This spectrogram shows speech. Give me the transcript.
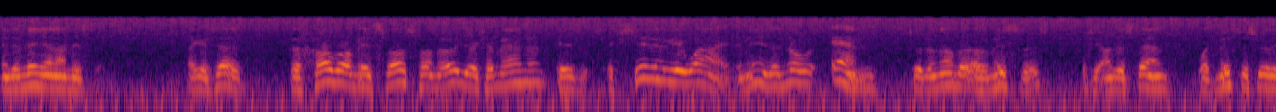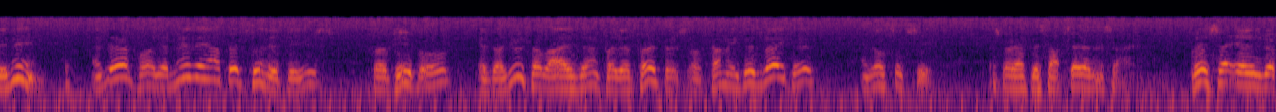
in the Minyan HaMitzvah. Like it says, the Chava Mitzvahs Hono, your commandment is exceedingly wide. It means there's no end to the number of mitzvahs if you understand what mitzvahs really mean. And therefore, there are many opportunities for people, if they'll utilize them for the purpose of coming to Dveikus, and they'll succeed. That's why we have to stop, set it aside. This is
